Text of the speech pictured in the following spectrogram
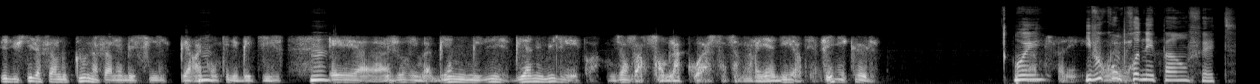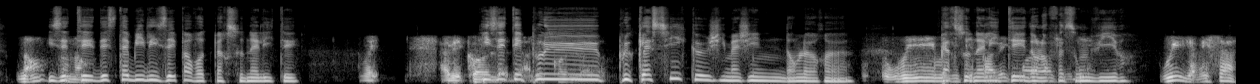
J'étais du style à faire le clown, à faire l'imbécile, puis à raconter des bêtises. Mm. Et euh, un jour, il m'a bien humilié, bien humilié, quoi. En disant, ça ressemble à quoi Ça, ça veut rien dire, c'est ridicule. Oui. Ah, fallait- Ils vous ouais. comprenaient pas en fait. Non Ils non. étaient déstabilisés par votre personnalité. Oui. À l'école. Ils étaient plus l'école, plus classiques, euh, j'imagine, dans leur euh, euh, oui, personnalité, dans leur façon de vivre. Oui, il y avait ça,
